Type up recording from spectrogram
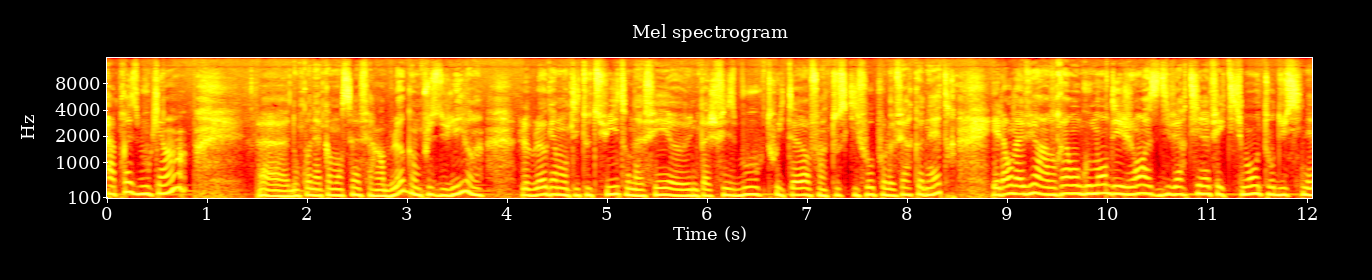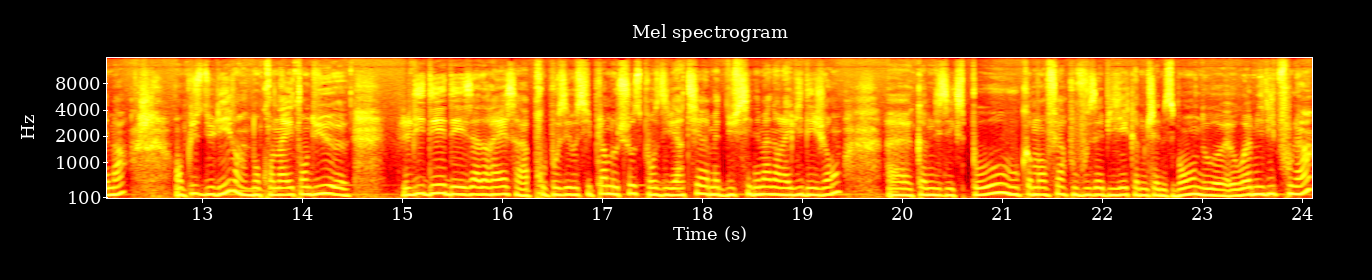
Après ce bouquin, euh, donc on a commencé à faire un blog en plus du livre. Le blog a monté tout de suite. On a fait euh, une page Facebook, Twitter, enfin tout ce qu'il faut pour le faire connaître. Et là on a vu un vrai engouement des gens à se divertir effectivement autour du cinéma, en plus du livre. Donc on a étendu euh, L'idée des adresses à proposer aussi plein d'autres choses pour se divertir et mettre du cinéma dans la vie des gens, euh, comme des expos ou comment faire pour vous habiller comme James Bond ou, euh, ou Amélie Poulain.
